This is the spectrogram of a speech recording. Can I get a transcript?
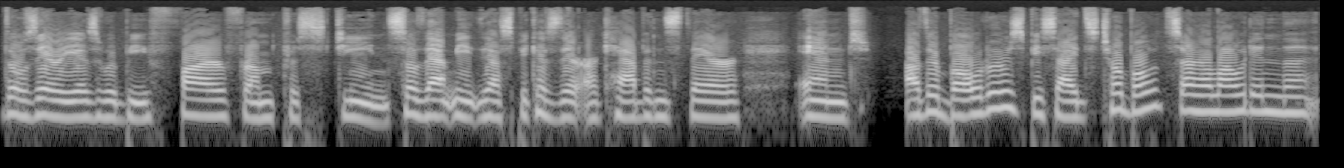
those areas would be far from pristine. So that means that's because there are cabins there, and other boaters besides towboats are allowed in the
